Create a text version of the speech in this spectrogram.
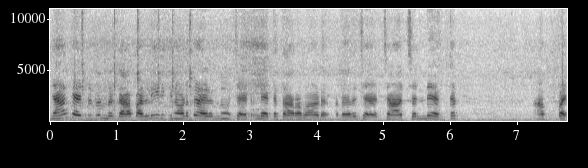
ഞാൻ കേട്ടിട്ടുണ്ട് കേട്ടോ. ആ പള്ളി ഇരിക്കുന്നിടത്തായിരുന്നു ചേട്ടന്റെ ഒക്കെ തറവാട്. അതായത് ചേ- ചാച്ചന്റെ ഒക്കെ അപ്പൻ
